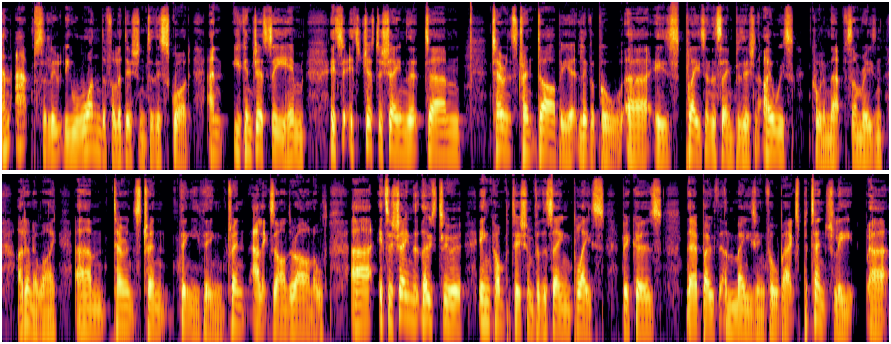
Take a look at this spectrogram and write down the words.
an absolutely wonderful addition to this squad, and you can just see him. It's it's just a shame that um, Terence Trent D'Arby at Liverpool uh, is plays in the same position. I always call him that for some reason. I don't know why. Um, Terence Trent thingy thing, Trent Alexander Arnold. Uh, it's a shame that those two are in competition for the same place because they're both amazing fullbacks. Potentially. Uh,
